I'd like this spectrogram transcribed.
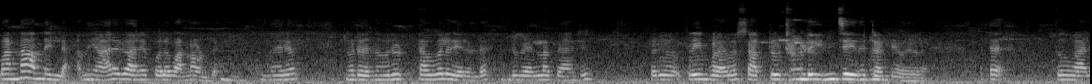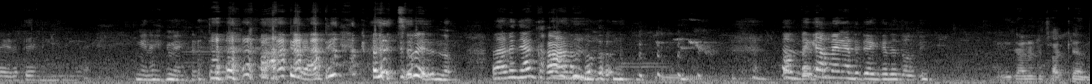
വണ്ണം അന്നില്ല. അന്ന് ഞാനൊരു ആനെ പോലെ വണ്ണമുണ്ട്. അന്നേരം ഇങ്ങോട്ട് വരുന്ന ഒരു ടവൽ കയ്യിലുണ്ട് ഒരു വെള്ള പാന്റ് ഒരു ക്രീം കളർ ഷർട്ട് ഇട്ടുകൊണ്ട് ഇൻ ചെയ്തിട്ടൊക്കെയാണ് വരുന്നത് എന്നിട്ട് തൂവാല എടുത്ത് ഇങ്ങനെ ഇങ്ങനെ ഇങ്ങനെ. കളിച്ച് വരുന്നു. അതാണ് ഞാൻ കാണുന്നത്. അമ്മയ്ക്ക് അമ്മയെ കണ്ടിട്ട് എങ്ങനെ തോന്നി? എനിക്ക് കണ്ടിട്ട് ചക്കയാണ്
